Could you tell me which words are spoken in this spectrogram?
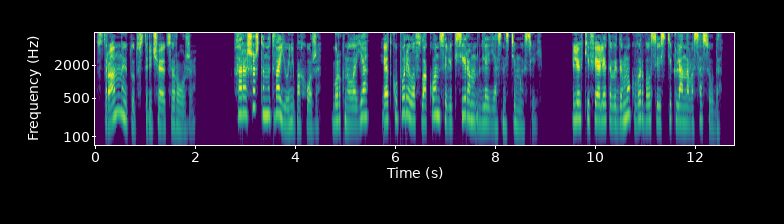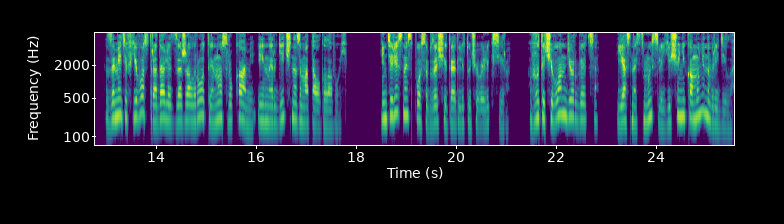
Странные тут встречаются рожи. «Хорошо, что на твою не похоже», — буркнула я и откупорила флакон с эликсиром для ясности мыслей. Легкий фиолетовый дымок вырвался из стеклянного сосуда. Заметив его, страдалец зажал рот и нос руками и энергично замотал головой. Интересный способ защиты от летучего эликсира. Вот и чего он дергается. Ясность мысли еще никому не навредила.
